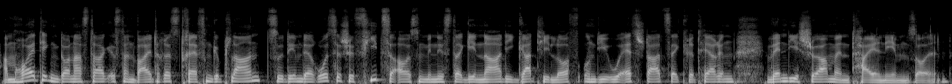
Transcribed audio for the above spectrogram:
Am heutigen Donnerstag ist ein weiteres Treffen geplant, zu dem der russische Vizeaußenminister Gennady Gatilov und die US-Staatssekretärin Wendy Sherman teilnehmen sollen.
